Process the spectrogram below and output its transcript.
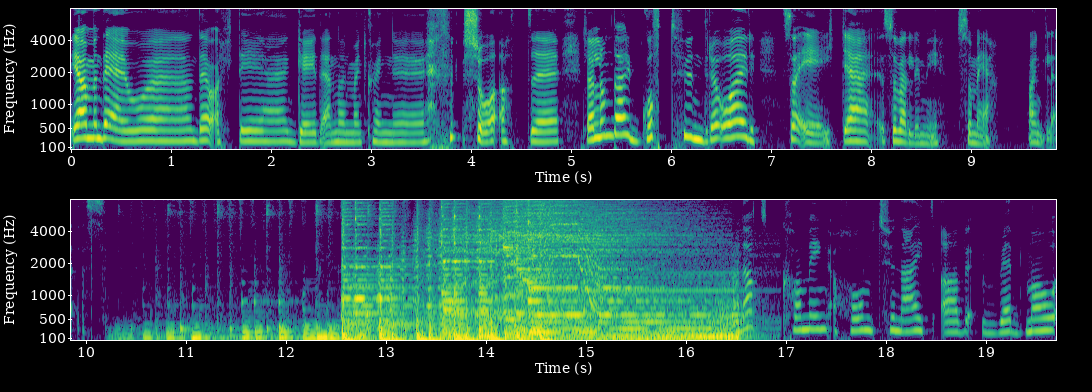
Ja, men det er jo, eh, det er jo alltid eh, gøy det når man kan uh, se at uh, selv om det har gått 100 år, så er ikke så veldig mye som er annerledes. Coming Home Tonight av Rebmo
